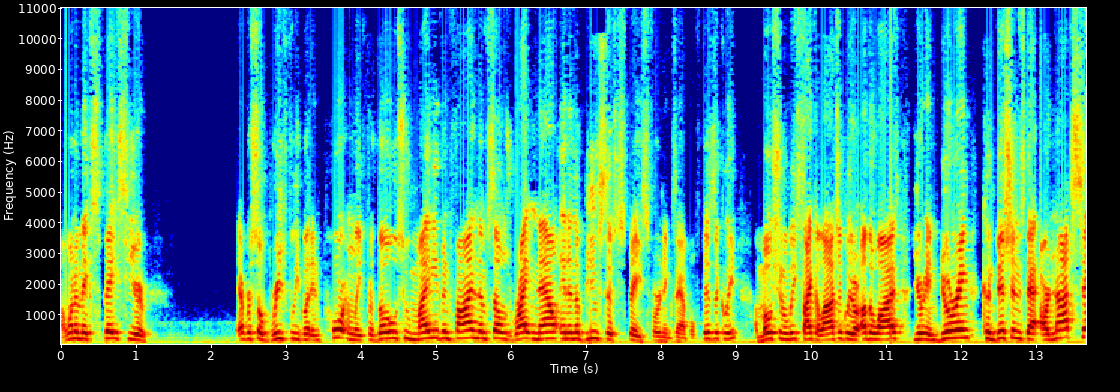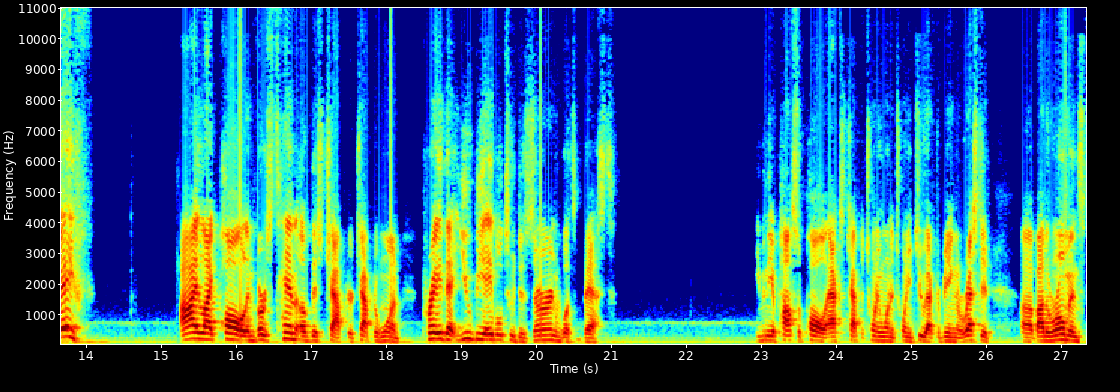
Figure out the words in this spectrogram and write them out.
I want to make space here ever so briefly, but importantly, for those who might even find themselves right now in an abusive space, for an example, physically, emotionally, psychologically, or otherwise, you're enduring conditions that are not safe. I, like Paul in verse 10 of this chapter, chapter 1, pray that you be able to discern what's best even the Apostle Paul, Acts chapter 21 and 22, after being arrested uh, by the Romans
